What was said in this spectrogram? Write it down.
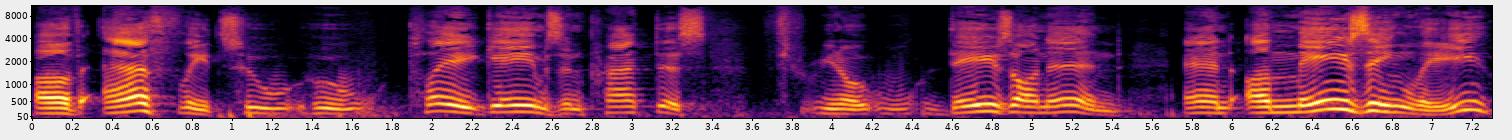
of athletes who, who play games and practice you know, days on end. And amazingly,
